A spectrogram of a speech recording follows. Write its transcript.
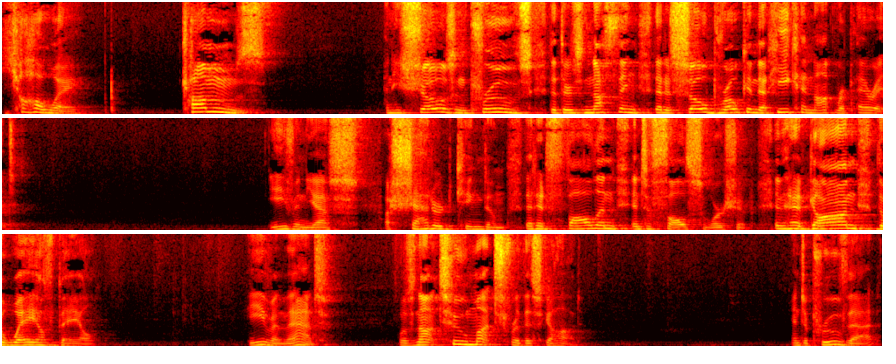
Yahweh, comes and he shows and proves that there's nothing that is so broken that he cannot repair it. Even, yes, a shattered kingdom that had fallen into false worship and that had gone the way of Baal. Even that was not too much for this God. And to prove that,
